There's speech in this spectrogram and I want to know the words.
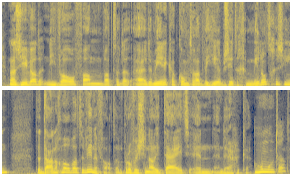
En dan zie je wel het niveau van wat er uit Amerika komt... en wat we hier hebben zitten gemiddeld gezien... dat daar nog wel wat te winnen valt. Aan professionaliteit en, en dergelijke. Hoe moet dat?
